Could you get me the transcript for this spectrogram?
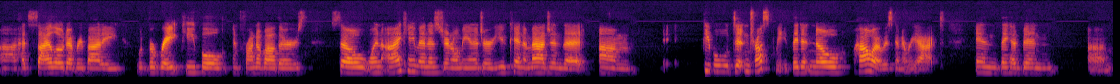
uh, had siloed everybody, would berate people in front of others. So when I came in as general manager, you can imagine that um, people didn't trust me. They didn't know how I was going to react. And they had been um,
